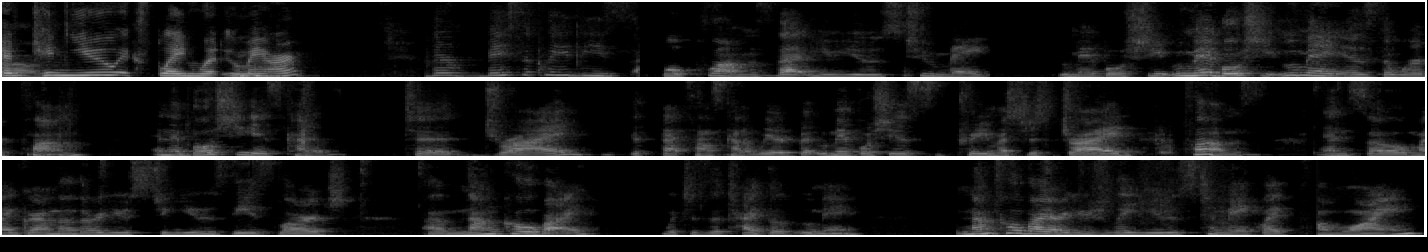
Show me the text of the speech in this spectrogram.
And um, can you explain what ume mm-hmm. are? They're basically these well plums that you use to make umeboshi. Umeboshi, ume is the word plum, and then boshi is kind of to dry. That sounds kind of weird, but umeboshi is pretty much just dried plums. And so my grandmother used to use these large um, nankobai, which is a type of ume. Nankobai are usually used to make like plum wine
